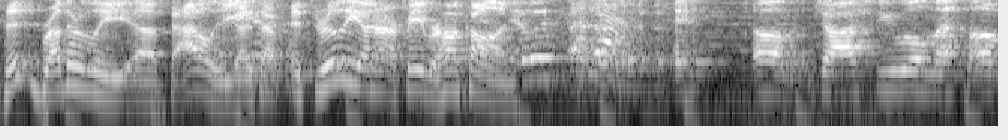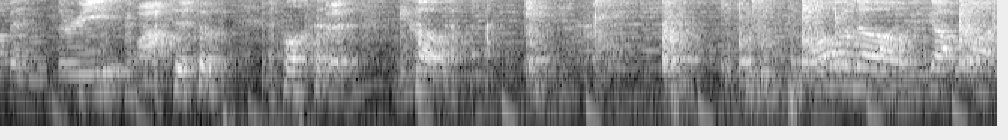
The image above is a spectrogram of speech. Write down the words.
This brotherly uh, battle you guys have, it's really in our favor, huh, Colin? It was kind of. Okay. Um, Josh, you will mess up in three, Wow. two, one, go. Oh no, he's got one.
